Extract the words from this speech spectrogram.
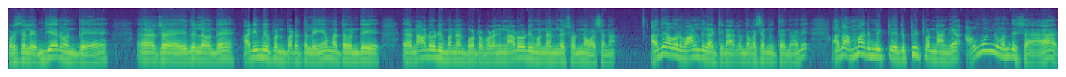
பிரசிடல் எம்ஜிஆர் வந்து இதில் வந்து அடிமை பெண் படத்துலையும் மற்ற வந்து நாடோடி மன்னன் போன்ற படங்கள் நாடோடி மன்னனில் சொன்ன வசனம். அது அவர் வாழ்ந்து காட்டினார் அந்த வசனத்துக்கு தகுந்த மாதிரி. அதை அம்மா ரிமீட் ரிப்பீட் பண்ணாங்க. அவங்க வந்து சார்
